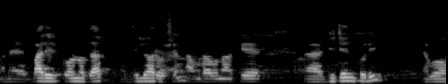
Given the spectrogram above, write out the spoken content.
মানে বাড়ির কর্ণধার দিলওয়ার হোসেন আমরা ওনাকে ডিটেন করি এবং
